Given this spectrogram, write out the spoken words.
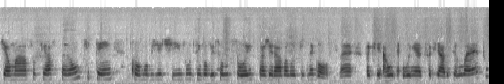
que é uma associação que tem como objetivo desenvolver soluções para gerar valor para os negócios. Né? Foi, a, o Unietos foi criado pelo Etos,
